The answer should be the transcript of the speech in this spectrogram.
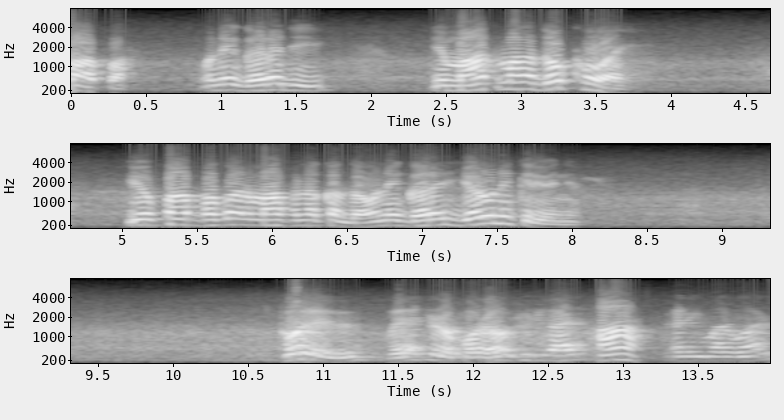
پاپ آهي ان گهر جي اهو مهاتما جو دوکو آهي اهو پاپ ڀڳوان معاف نه ڪندو ان گهر جي جڙون نڪري وينديون ٿوري ڀئي اچڻو ڪونه سٺي ڳالهه ها گهڻي ماڻهو آهن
